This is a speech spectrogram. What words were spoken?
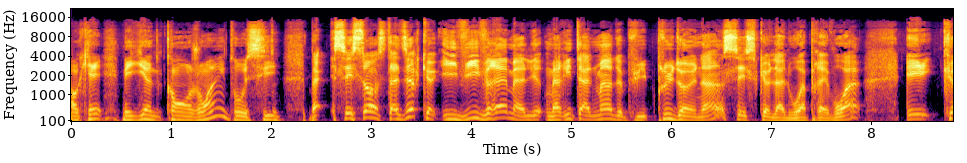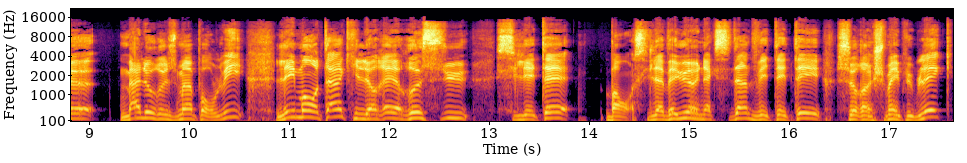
OK? Mais il y a une conjointe aussi. Ben, c'est ça. C'est-à-dire qu'il vivrait maritalement depuis plus d'un an. C'est ce que la loi prévoit. Et que, malheureusement pour lui, les montants qu'il aurait reçus s'il était Bon, s'il avait eu un accident de VTT sur un chemin public,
